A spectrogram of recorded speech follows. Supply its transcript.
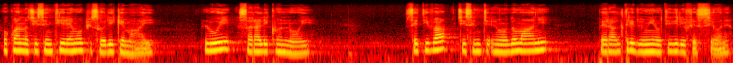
o quando ci sentiremo più soli che mai. Lui sarà lì con noi. Se ti va, ci sentiremo domani per altri due minuti di riflessione.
